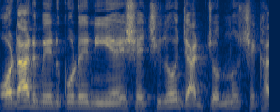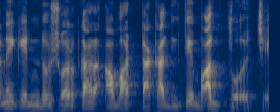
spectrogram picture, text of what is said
অর্ডার বের করে নিয়ে এসেছিল যার জন্য সেখানে কেন্দ্র সরকার আবার টাকা দিতে বাধ্য হয়েছে।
